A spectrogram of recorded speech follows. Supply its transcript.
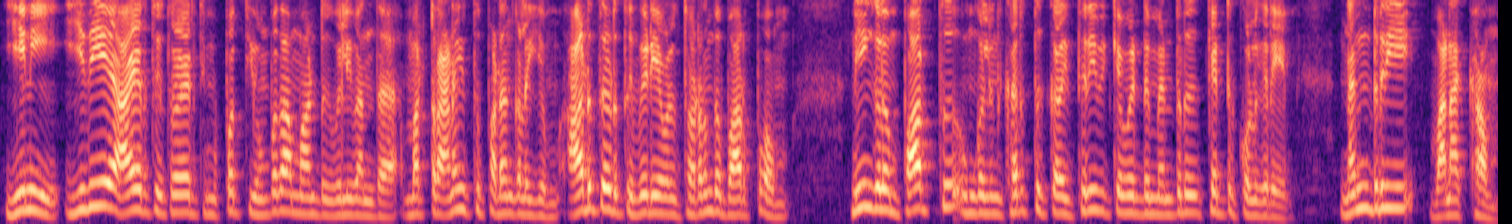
இனி இதே ஆயிரத்தி தொள்ளாயிரத்தி முப்பத்தி ஒன்பதாம் ஆண்டு வெளிவந்த மற்ற அனைத்து படங்களையும் அடுத்தடுத்த வீடியோவில் தொடர்ந்து பார்ப்போம். நீங்களும் பார்த்து உங்களின் கருத்துக்களை தெரிவிக்க வேண்டும் என்று கேட்டுக்கொள்கிறேன். நன்றி வணக்கம்.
